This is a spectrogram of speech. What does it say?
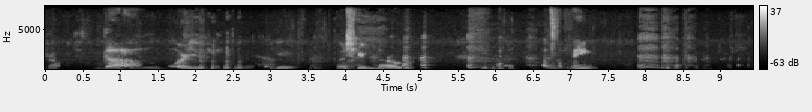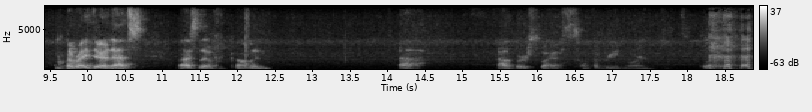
drum. Go, who are you? you don't you know? That's my thing. right there. That's that's the common uh, outburst by a, a greenhorn player.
